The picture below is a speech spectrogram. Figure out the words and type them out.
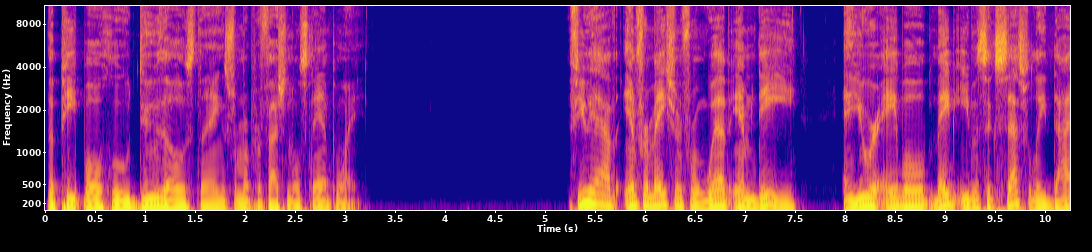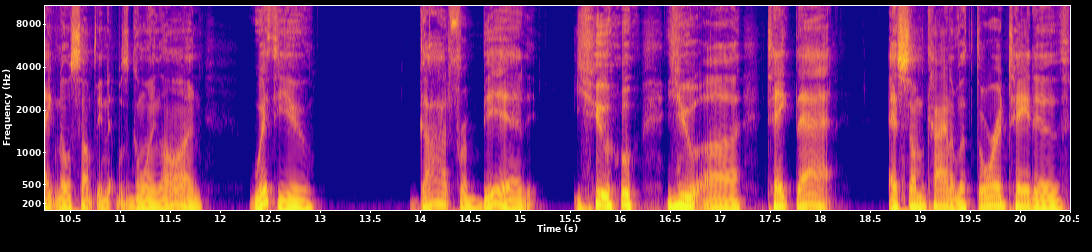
the people who do those things from a professional standpoint. If you have information from WebMD and you were able, maybe even successfully, diagnose something that was going on with you, God forbid you you uh, take that as some kind of authoritative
